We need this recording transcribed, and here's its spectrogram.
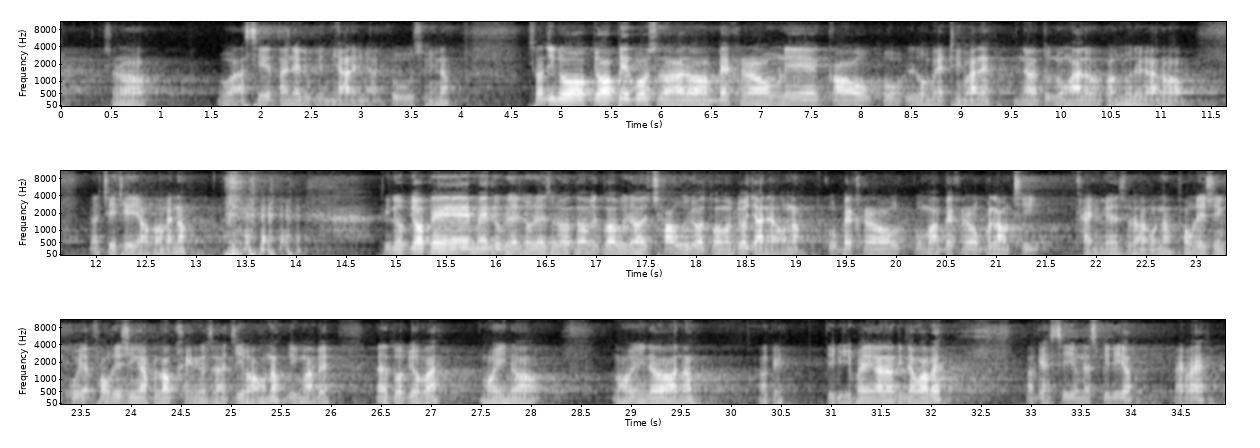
ဆိုတော့ဟိုအစေးတိုင်းတဲ့လူတွေများတယ်ဗျတခုဆိုရင်နော်ဆိုတော့ဒီလိုပြောပေးဖို့ဆိုတော့ကတော့ background လေးကောက်ဖို့လိုမယ်ထင်ပါတယ်နော်သူ့လုံငါလို့အကောင်မျိုးတွေကတော့အခြေထေးရောက်သွားမယ်နော် ဒီလိုပြောပေးမဲ့လူတွေလိုတယ်ဆိုတော့တော့တော့ပြီးတော့6ပြီးတော့တော့မပြောကြနဲ့အောင်နော်။ကို background ကိုမှ background ဘယ်လောက်ထိခိုင်လဲဆိုတာကိုနော် foundation ကိုရဲ့ foundation ကဘယ်လောက်ခိုင်လဲဆိုတာကြည့်ပါအောင်နော်။ပြီးမှပဲအဲ့တော့ပြောပါ။မဟုတ်ရင်တော့မဟုတ်ရင်တော့နော်။ Okay ဒီဗီဒီယိုဖိုင်ကတော့ဒီလောက်ပါပဲ။ Okay see you next video. Bye bye.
